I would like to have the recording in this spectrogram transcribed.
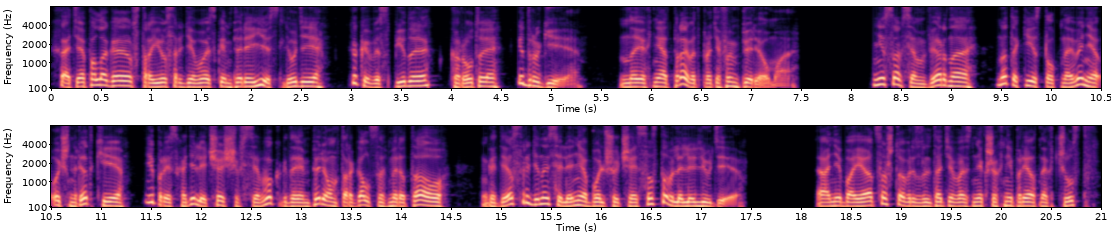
«Хотя, полагаю, в строю среди войск Империи есть люди, как и Веспиды, Круты и другие. Но их не отправят против Империума». Не совсем верно, но такие столкновения очень редкие и происходили чаще всего, когда Империум вторгался в мир Тау, где среди населения большую часть составляли люди. Они боятся, что в результате возникших неприятных чувств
